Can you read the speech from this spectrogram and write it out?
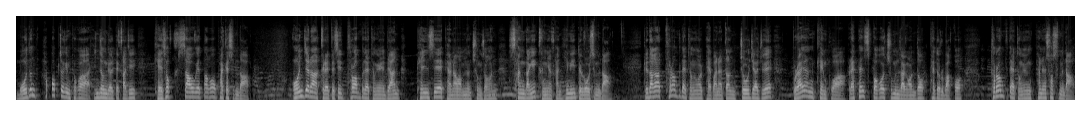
모든 합법적인 표가 인정될 때까지 계속 싸우겠다고 밝혔습니다. 언제나 그랬듯이 트럼프 대통령에 대한 펜스의 변함없는 충성은 상당히 강력한 힘이 되고 있습니다. 게다가 트럼프 대통령을 배반했던 조지아주의 브라이언 캠프와 레펜스버거 주문장관도 태도를 바꿔 트럼프 대통령 편에 섰습니다.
